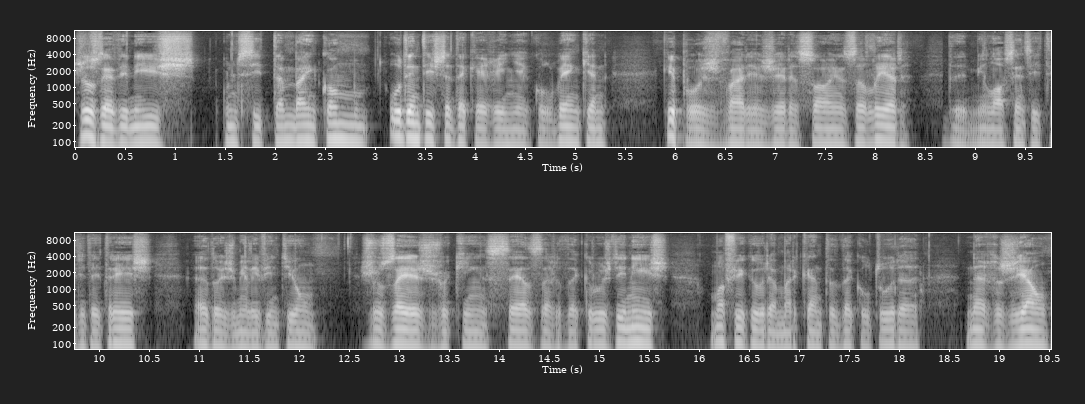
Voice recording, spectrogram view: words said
José Diniz, conhecido também como o dentista da carrinha Gulbenkian, que pôs várias gerações a ler de 1933 a 2021. José Joaquim César da Cruz Diniz, uma figura marcante da cultura na região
